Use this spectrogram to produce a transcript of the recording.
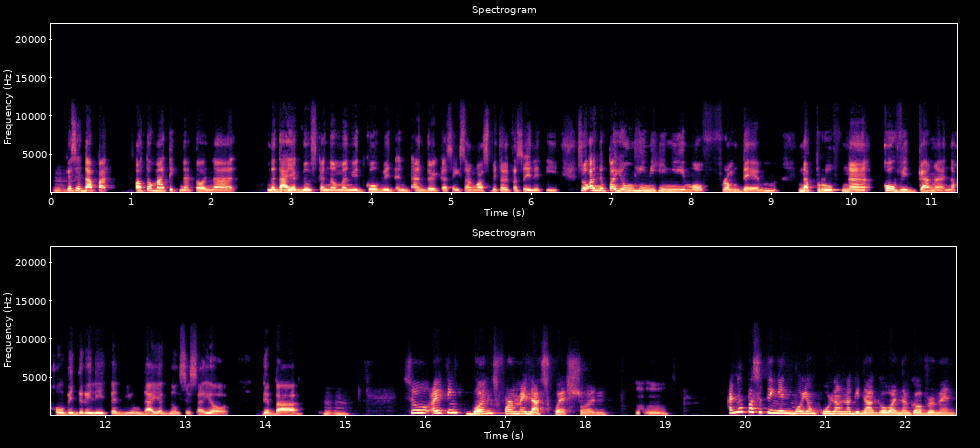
Mm-hmm. Kasi dapat automatic na to na na-diagnose ka naman with COVID and under ka sa isang hospital facility. So ano pa yung hinihingi mo from them na proof na COVID ka nga, na COVID-related yung diagnosis sa'yo? ba? Diba? Mm-mm. So, I think, Bonds, for my last question, mm ano pa sa tingin mo yung kulang na ginagawa ng government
